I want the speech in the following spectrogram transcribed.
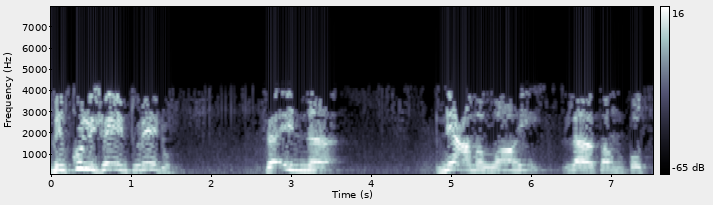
من كل شيء تريده. فإن نعم الله لا تنقص.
